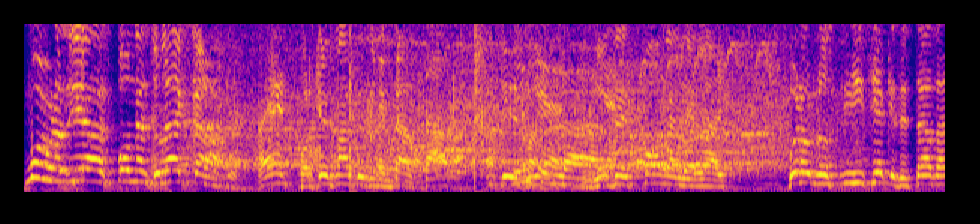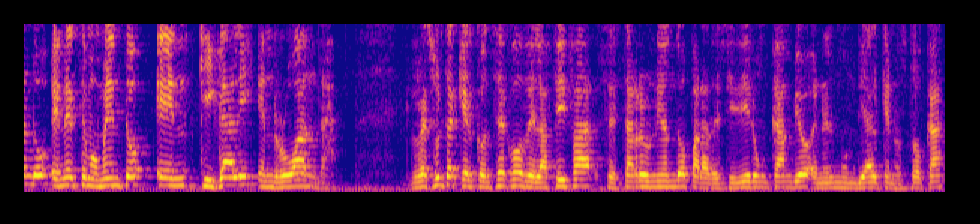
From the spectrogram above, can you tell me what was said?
Muy buenos días, pongan su like, carajo. Eso. Porque es martes de mentadas. Así de fácil. Entonces pónganle like. Bueno, noticia que se está dando en este momento en Kigali, en Ruanda. Resulta que el Consejo de la FIFA se está reuniendo para decidir un cambio en el mundial que nos toca,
